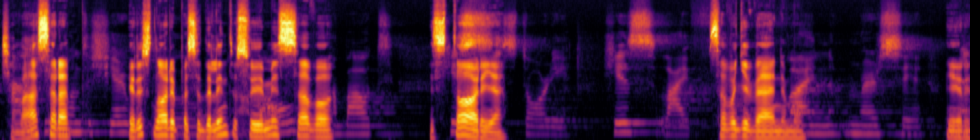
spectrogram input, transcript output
šią vasarą ir jis nori pasidalinti su jumis savo istoriją, savo gyvenimu ir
